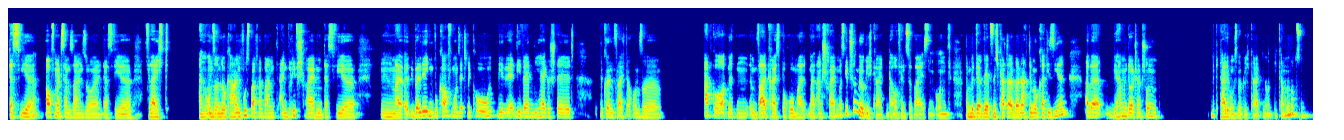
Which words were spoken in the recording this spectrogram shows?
dass wir aufmerksam sein sollen, dass wir vielleicht an unseren lokalen Fußballverband einen Brief schreiben, dass wir mal überlegen, wo kaufen wir unser Trikot, wie, wie werden die hergestellt. Wir können vielleicht auch unsere Abgeordneten im Wahlkreisbüro mal, mal anschreiben. Es gibt schon Möglichkeiten, darauf hinzuweisen. Und damit werden wir jetzt nicht Katar über Nacht demokratisieren, aber wir haben in Deutschland schon Beteiligungsmöglichkeiten und die kann man nutzen.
